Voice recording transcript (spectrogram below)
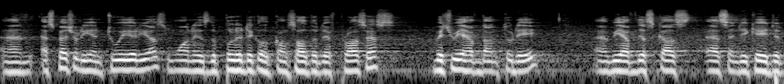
and especially in two areas. One is the political consultative process, which we have done today. And we have discussed, as indicated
